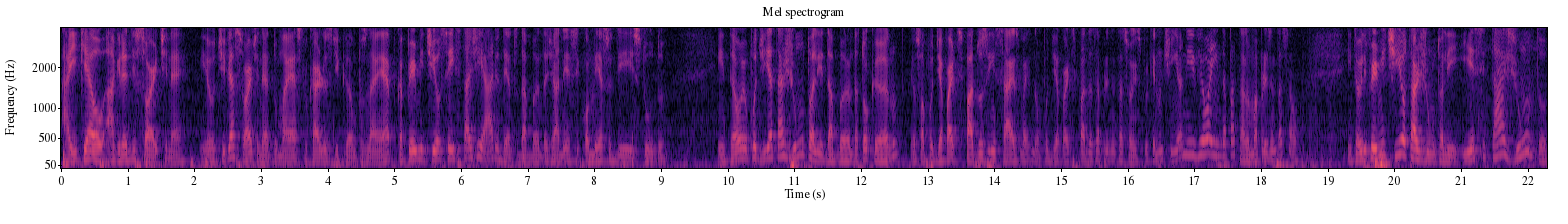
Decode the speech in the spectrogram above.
aí que é a grande sorte, né? Eu tive a sorte, né, do maestro Carlos de Campos na época, permitir eu ser estagiário dentro da banda já nesse começo de estudo. Então eu podia estar junto ali da banda tocando, eu só podia participar dos ensaios, mas não podia participar das apresentações porque não tinha nível ainda para estar numa apresentação. Então ele permitia eu estar junto ali. E esse estar junto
